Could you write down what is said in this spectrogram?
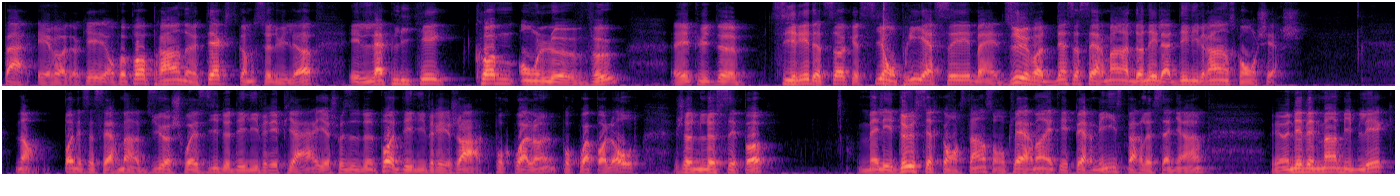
par Hérode. On ne peut pas prendre un texte comme celui-là et l'appliquer comme on le veut et puis de tirer de ça que si on prie assez, ben Dieu va nécessairement donner la délivrance qu'on cherche. Non, pas nécessairement. Dieu a choisi de délivrer Pierre, il a choisi de ne pas délivrer Jacques. Pourquoi l'un, pourquoi pas l'autre, je ne le sais pas. Mais les deux circonstances ont clairement été permises par le Seigneur. un événement biblique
